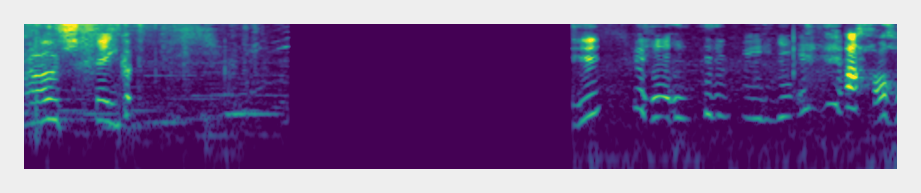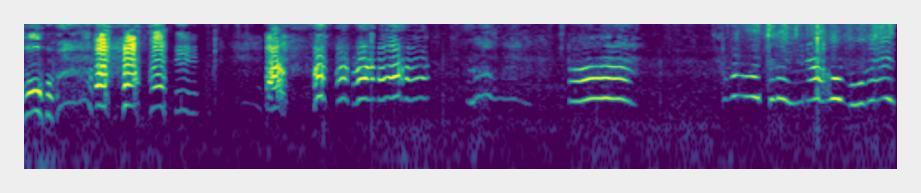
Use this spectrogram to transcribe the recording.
아 진짜 이거. 아, 허허. 아, 처음부터 일하고 뭐해.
